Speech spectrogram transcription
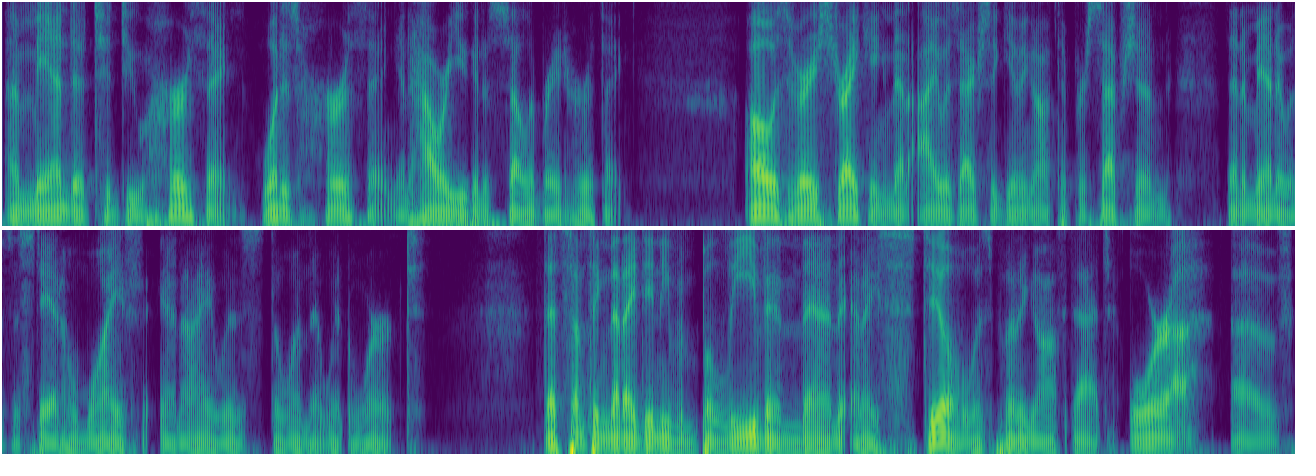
Amanda to do her thing. What is her thing? And how are you going to celebrate her thing? Oh, it's very striking that I was actually giving off the perception that Amanda was a stay at home wife and I was the one that went and worked. That's something that I didn't even believe in then. And I still was putting off that aura of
